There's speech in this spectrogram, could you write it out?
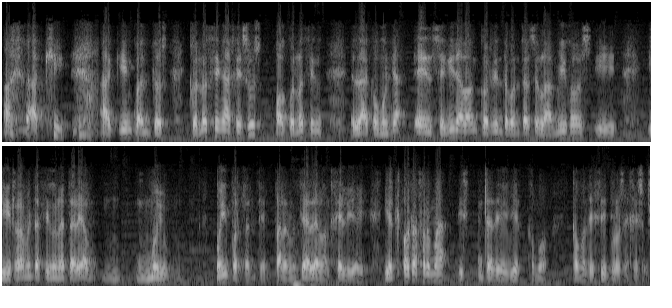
aquí, aquí en cuanto conocen a Jesús o conocen la comunidad, enseguida van corriendo a contárselo a amigos y, y realmente hacen una tarea muy, muy importante para anunciar el Evangelio y, y otra forma distinta de vivir como, como discípulos de Jesús.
